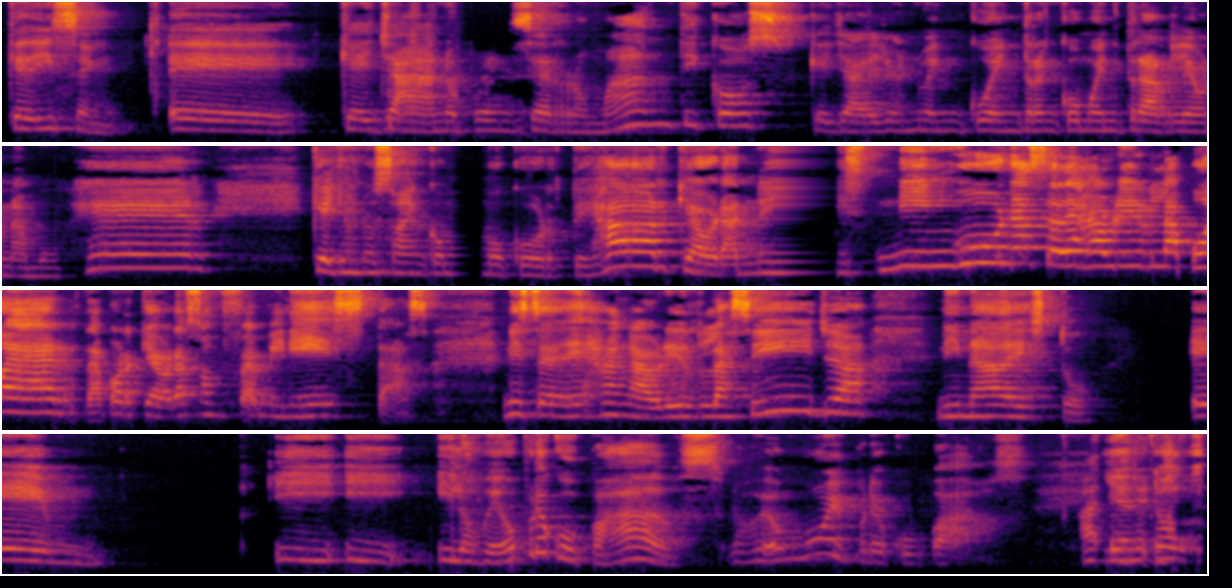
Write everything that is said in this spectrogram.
que dicen eh, que ya no pueden ser románticos, que ya ellos no encuentran cómo entrarle a una mujer, que ellos no saben cómo cortejar, que ahora ni, ninguna se deja abrir la puerta porque ahora son feministas, ni se dejan abrir la silla, ni nada de esto. Em, y, y, los veo preocupados, los veo muy preocupados. Ah, y entonces,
